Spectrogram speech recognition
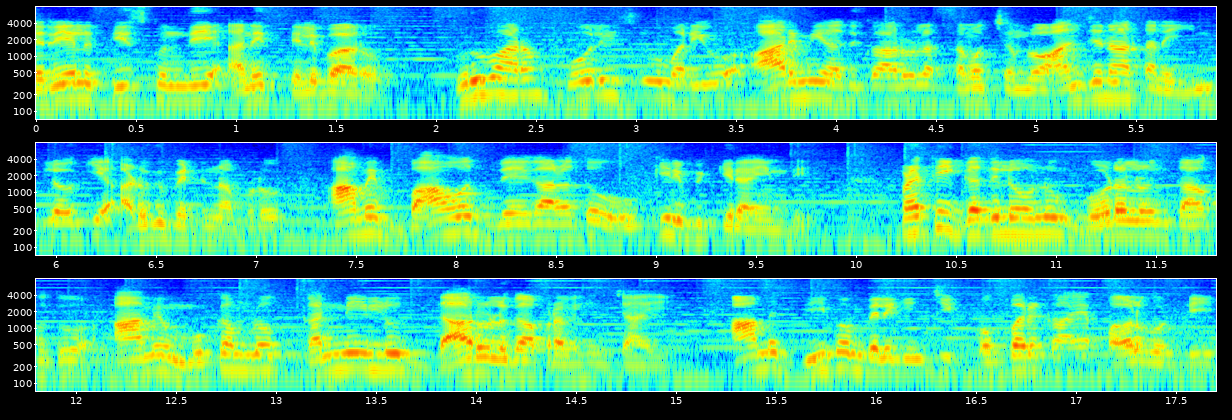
చర్యలు తీసుకుంది అని తెలిపారు. గురువారం పోలీసులు మరియు ఆర్మీ అధికారుల సమక్షంలో అంజనా తన ఇంట్లోకి అడుగుపెట్టినప్పుడు ఆమె భావోద్వేగాలతో ఉక్కిరిబిక్కిరైంది. ప్రతి గదిలోనూ గోడలను తాకుతూ ఆమె ముఖంలో కన్నీళ్ళు దారులుగా ప్రవహించాయి. ఆమె దీపం వెలిగించి కొబ్బరికాయ పగలగొట్టి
